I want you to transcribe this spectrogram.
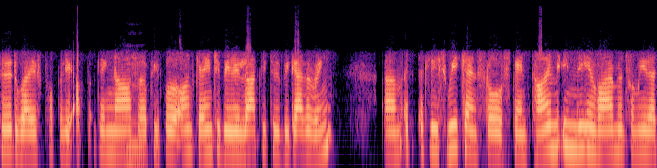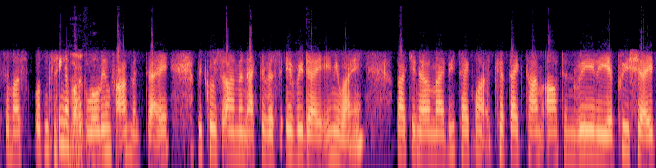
third wave properly up again now, Mm. so people aren't going to be likely to be gathering. Um, at, at least we can still spend time in the environment. For me, that's the most important thing about. World Environment Day because I'm an activist every day anyway. But, you know, maybe take, one, take time out and really appreciate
